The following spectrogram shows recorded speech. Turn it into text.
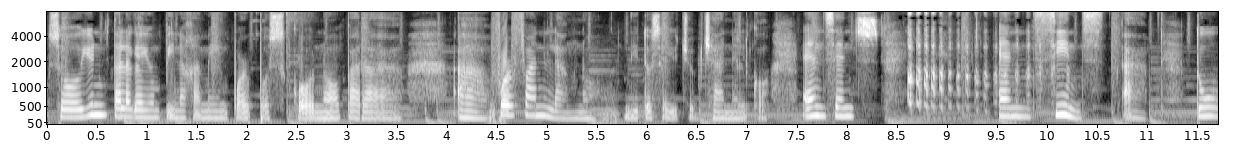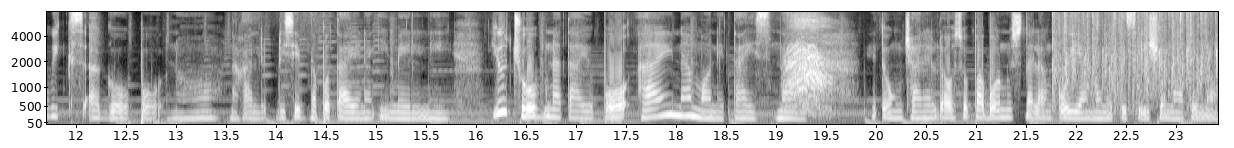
So, yun talaga yung pinaka main purpose ko, no, para uh, for fun lang, no, dito sa YouTube channel ko. And since and since ah, two weeks ago po, no, naka-receive na po tayo ng email ni YouTube na tayo po ay na-monetize na itong channel daw. So, pa-bonus na lang po yung monetization natin, no.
